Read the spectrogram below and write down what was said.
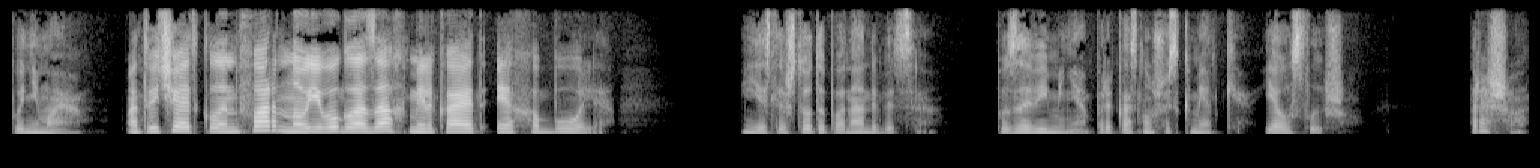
Понимаю. Отвечает Клоенфар, но в его глазах мелькает эхо боли. Если что-то понадобится, позови меня, прикоснувшись к метке. Я услышу. Хорошо.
